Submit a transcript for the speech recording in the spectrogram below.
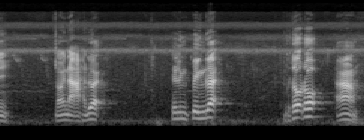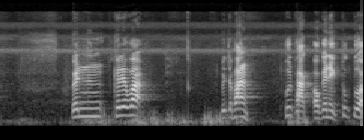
นี่ น้อยหนาด้วยติลิงปิงด้วย โตโตอ่า เป็นเขาเรียกว่าผลิตภัณฑ์พืชผักออร์แกนิกทุกตัว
